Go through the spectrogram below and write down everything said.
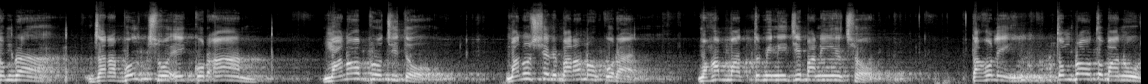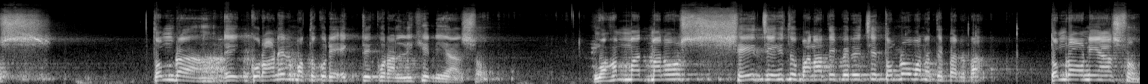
তোমরা যারা বলছো এই কোরআন মানব রচিত মানুষের বানানো কোরআন। মোহাম্মদ, তুমি নিজে বানিয়েছ। তাহলে তোমরাও তো মানুষ। তোমরা এই কোরআনের মতো করে একটি কোরআন লিখে নিয়ে আসো। মোহাম্মদ মানুষ, সে যেহেতু বানাতে পেরেছে, তোমরাও বানাতে পারবা। তোমরাও নিয়ে আসো।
